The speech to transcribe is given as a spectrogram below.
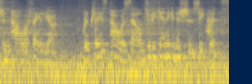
Engine power failure. Replace power cell to begin ignition sequence.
